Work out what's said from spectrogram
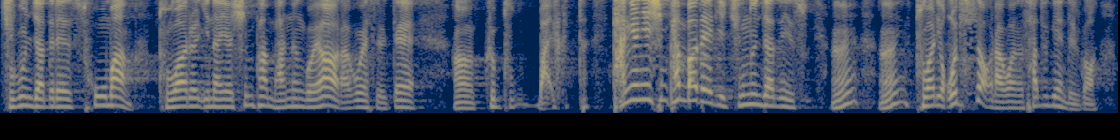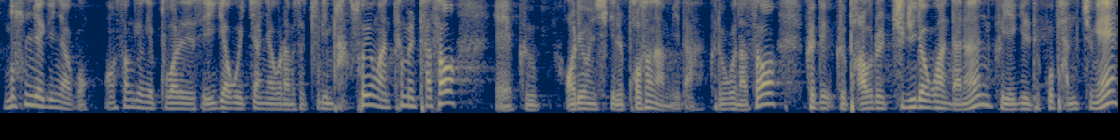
죽은 자들의 소망 부활을 인하여 심판받는 거야라고 했을 때 어, 그 부, 말, 그, 다- 당연히 심판받아야지. 죽는 자들이 수- 어? 어? 부활이 어딨어 라고 하는 사두개인들과 무슨 얘기냐고 어, 성경의 부활에 대해서 얘기하고 있지 않냐고 하면서 둘이 막 소용한 틈을 타서 예, 그 어려운 시기를 벗어납니다. 그러고 나서 그들 그 바울을 죽이려고 한다는 그 얘기를 듣고 밤중에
